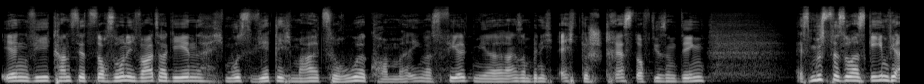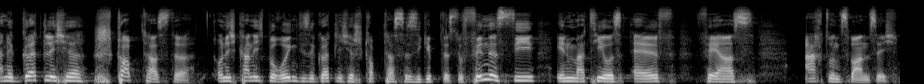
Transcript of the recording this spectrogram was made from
irgendwie kann es jetzt doch so nicht weitergehen. Ich muss wirklich mal zur Ruhe kommen. Irgendwas fehlt mir. Langsam bin ich echt gestresst auf diesem Ding. Es müsste sowas geben wie eine göttliche Stopptaste. Und ich kann dich beruhigen, diese göttliche Stopptaste, sie gibt es. Du findest sie in Matthäus 11, Vers 28.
